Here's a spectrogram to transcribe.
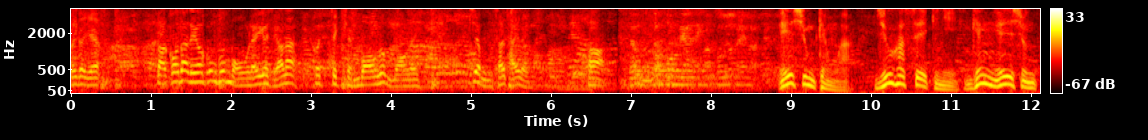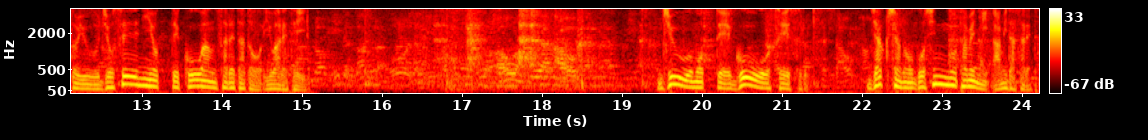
你嘅嘢。但係覺得你個功夫無理嘅時候咧，佢直情望都唔望你，即係唔使睇你。啊。英春拳は18世紀に元英春という女性によって考案されたと言われている。銃を持って豪を制する。弱者の護身のために編み出された。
